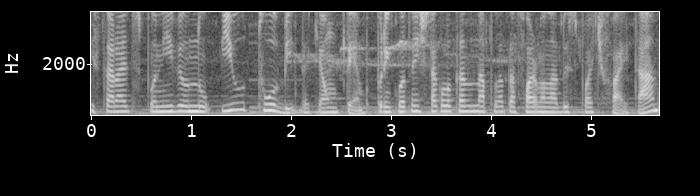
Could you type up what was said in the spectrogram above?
estará disponível no YouTube daqui a um tempo. Por enquanto a gente está colocando na plataforma lá do Spotify, tá?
